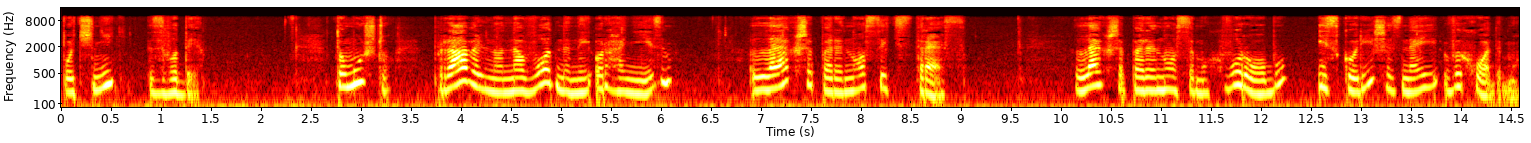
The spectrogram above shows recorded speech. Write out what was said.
почніть з води. Тому що правильно наводнений організм легше переносить стрес, легше переносимо хворобу і скоріше з неї виходимо.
